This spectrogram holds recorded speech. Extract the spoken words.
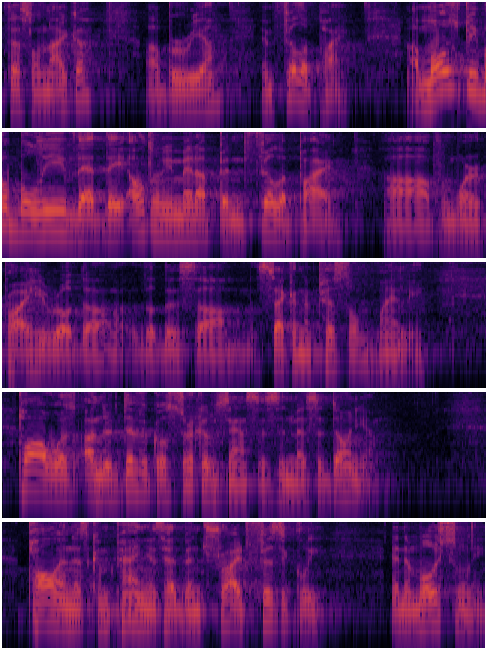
Thessalonica, uh, Berea, and Philippi. Uh, most people believe that they ultimately met up in Philippi, uh, from where probably he wrote this um, second epistle, mainly. Paul was under difficult circumstances in Macedonia. Paul and his companions had been tried physically and emotionally.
